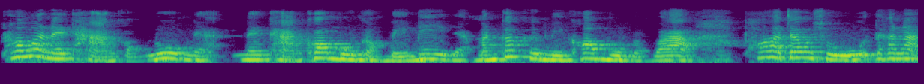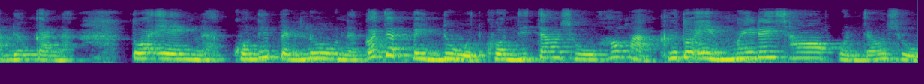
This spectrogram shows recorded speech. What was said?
เพราะว่าในฐานของลูกเนี่ยในฐานข้อมูลของเบบี้เนี่ยมันก็คือมีข้อมูลแบบว่า พ่อเจ้าชู้แต่ขณะเดียวกันนะตัวเองเนี่ยคนที่เป็นลูกเนี่ยก็จะไปดูดคนที่เจ้าชู้เข้ามา คือตัวเองไม่ได้ชอบคนเจ้าชู้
